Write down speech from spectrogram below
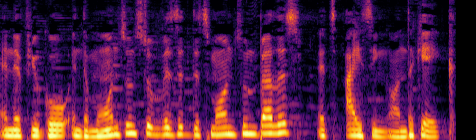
And if you go in the monsoons to visit this Monsoon Palace, it's icing on the cake.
